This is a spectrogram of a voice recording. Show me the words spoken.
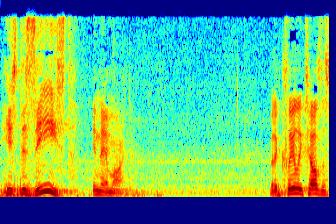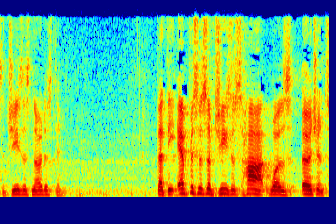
he's diseased in their mind. But it clearly tells us that Jesus noticed him. That the emphasis of Jesus' heart was urgent.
